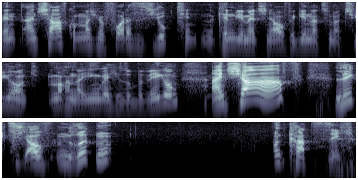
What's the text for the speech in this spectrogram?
wenn ein Schaf kommt manchmal vor, dass es juckt hinten. Da kennen wir Menschen ja auch. Wir gehen da zu einer Tür und machen da irgendwelche so Bewegungen. Ein Schaf legt sich auf den Rücken und kratzt sich.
